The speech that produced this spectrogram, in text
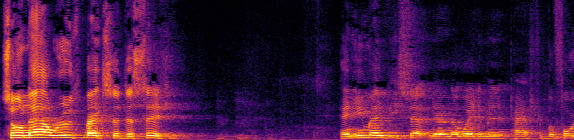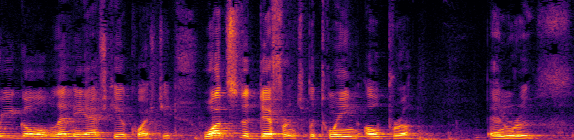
So now Ruth makes a decision. And you may be sitting there, now wait a minute, Pastor, before you go on, let me ask you a question. What's the difference between Oprah and Ruth?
